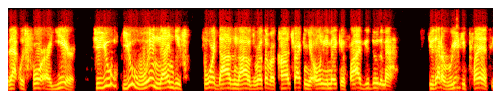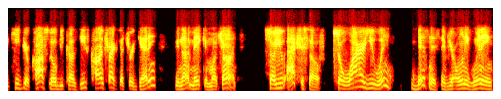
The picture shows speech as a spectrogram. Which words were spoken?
that was for a year. So you, you win $94,000 worth of a contract and you're only making five. You do the math you got to really plan to keep your costs low because these contracts that you're getting, you're not making much on. So you ask yourself, so why are you in business if you're only winning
